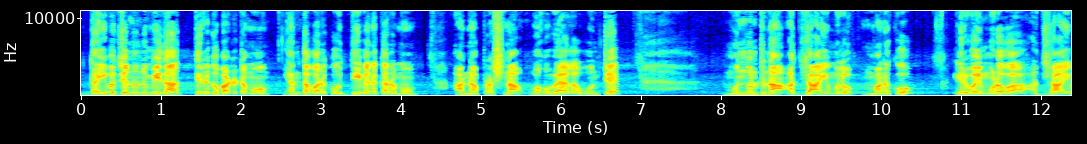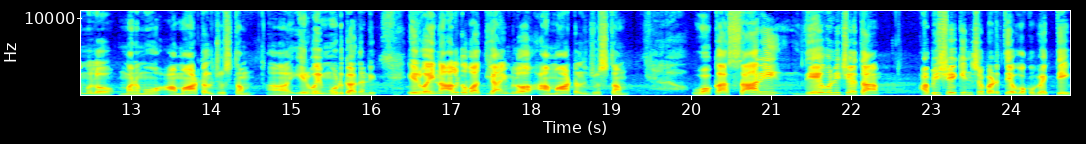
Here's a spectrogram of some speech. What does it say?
దైవజనుని మీద తిరగబడటము ఎంతవరకు దీవెనకరము అన్న ప్రశ్న ఒకవేళ ఉంటే ముందుంటున్న అధ్యాయములో మనకు ఇరవై మూడవ అధ్యాయములో మనము ఆ మాటలు చూస్తాం. ఇరవై మూడు కాదండి. ఇరవై నాలుగవ అధ్యాయంలో ఆ మాటలు చూస్తాం. ఒకసారి దేవుని చేత అభిషేకించబడితే ఒక వ్యక్తి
